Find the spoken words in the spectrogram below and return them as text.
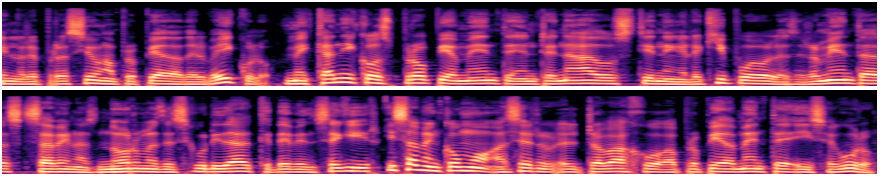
en la reparación apropiada del vehículo. Mecánicos propiamente entrenados tienen el equipo, las herramientas, saben las normas de seguridad que deben seguir y saben cómo hacer el trabajo apropiadamente y seguro.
